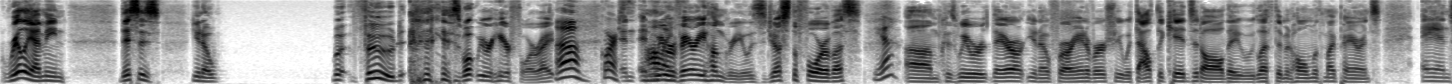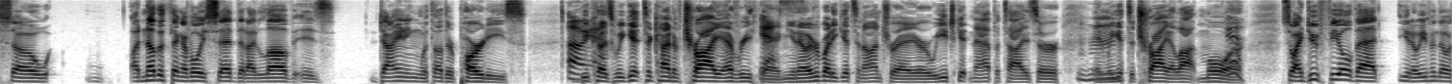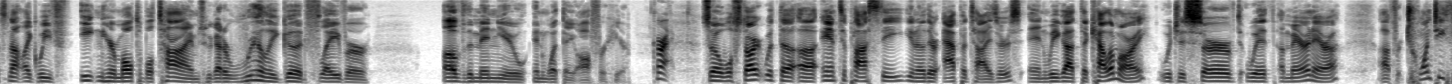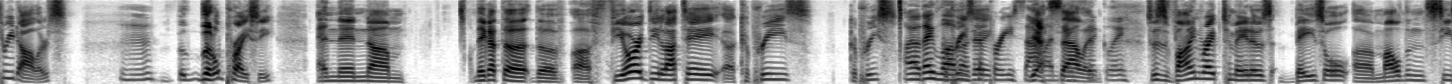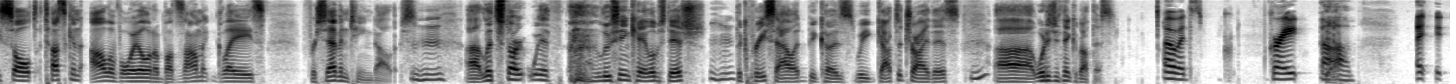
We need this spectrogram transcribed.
really, I mean, this is you know, but food is what we were here for, right? oh, of course. and and we were very hungry. It was just the four of us. Yeah. Um, because we were there, you know, for our anniversary without the kids at all. They we left them at home with my parents, and so another thing I've always said that I love is dining with other parties. Oh, because we get to kind of try everything. Yes. You know, everybody gets an entree or we each get an appetizer and we get to try a lot more. Mm-hmm. Yeah. So I do feel that, you know, even though it's not like we've eaten here multiple times, we got a really good flavor of the menu and what they offer here. Correct. So we'll start with the uh, antipasti, you know, their appetizers, and we got the calamari, which is served with a marinara uh, for twenty three dollars, Mm-hmm. a little pricey, and then um, they got the the uh, fior di latte uh, caprese, caprice. Oh, they love Caprese. a capri salad. Yeah, salad. Basically. So this is vine ripe tomatoes, basil, uh, Maldon sea salt, Tuscan olive oil, and a balsamic glaze for seventeen dollars. Mm-hmm. Uh, let's start with Lucy and Caleb's dish, the Capri salad, because we got to try this. Mm-hmm. Uh, what did you think about this? Oh, it's great. Yeah. Um, it, it,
